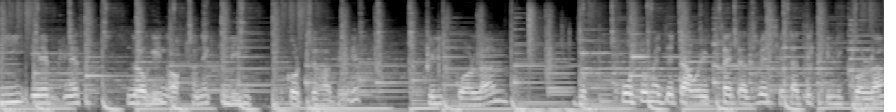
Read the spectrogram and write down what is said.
E M S log in অপশনে ক্লিক করতে হবে। ক্লিক করলাম। যে প্রথমে যেটা ওয়েবসাইট আসবে সেটাতে ক্লিক করলাম।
